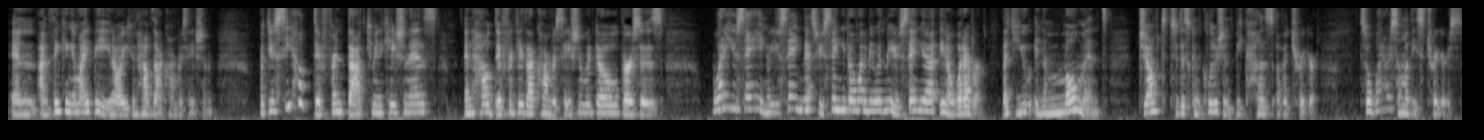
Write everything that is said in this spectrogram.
And I'm thinking it might be, you know, you can have that conversation. But you see how different that communication is and how differently that conversation would go versus, what are you saying? Are you saying this? Are you saying you don't want to be with me? You're saying you, you know, whatever. That you in the moment jumped to this conclusion because of a trigger. So, what are some of these triggers?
